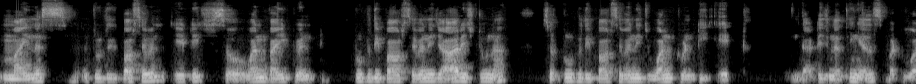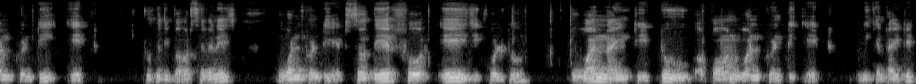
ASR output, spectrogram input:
minus 2 to the power 7 8 is so 1 by 20 2 to the power 7 is R is 2 na so 2 to the power 7 is 128 that is nothing else but 128 2 to the power 7 is 128 so therefore a is equal to 192 upon 128 we can write it.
